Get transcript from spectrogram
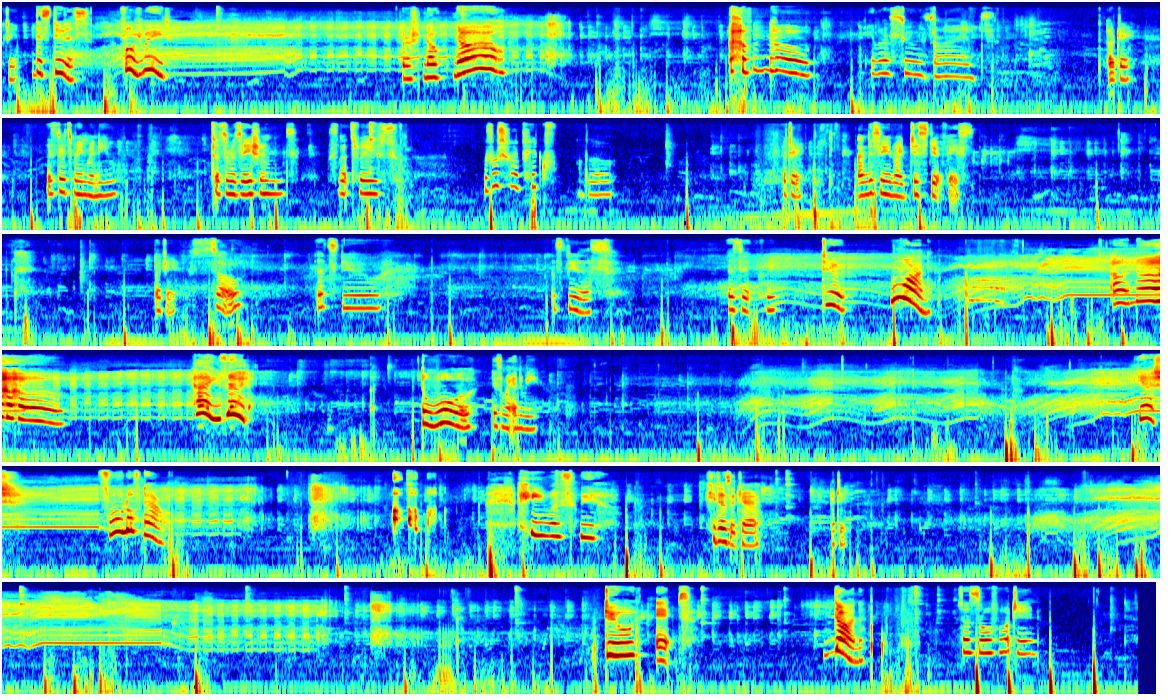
Okay, let's do this. Full speed. No, no! Oh no! He was suicide. Okay. Let's do its main menu. Customizations. Select face. Which one should I pick? Hello. Okay. I'm just seeing my just do it face. Okay, so let's do let's do this. Is it three, two, one? Oh no! Hey, Seven! The wall is my enemy. Yes. Fall off now. he must be. He doesn't care. I do. Do it. Done. So that's all for watching.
